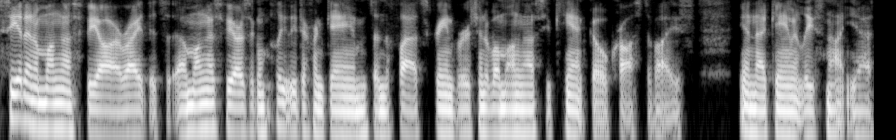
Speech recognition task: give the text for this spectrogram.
see it in Among Us VR, right? It's Among Us VR is a completely different game than the flat screen version of Among Us. You can't go cross device in that game, at least not yet.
